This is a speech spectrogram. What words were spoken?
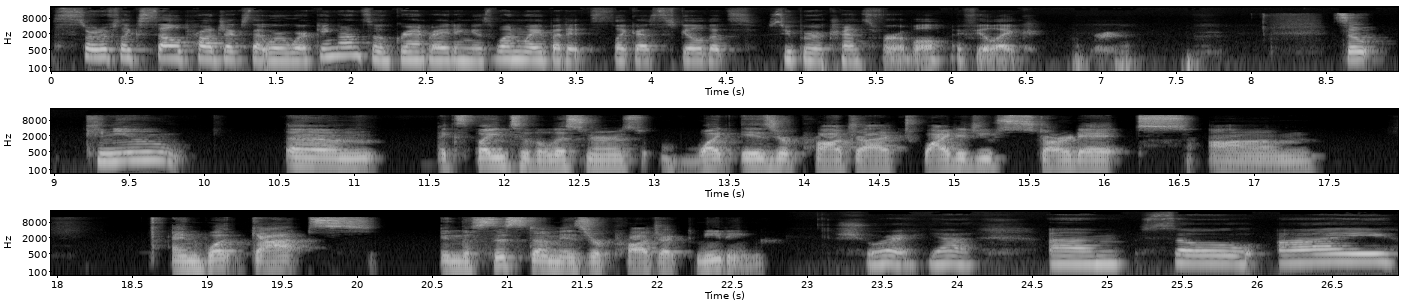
sort of like sell projects that we're working on. So grant writing is one way but it's like a skill that's super transferable i feel like. Right. so can you um explain to the listeners what is your project? Why did you start it? Um and what gaps in the system is your project meeting sure yeah. Um, so I,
